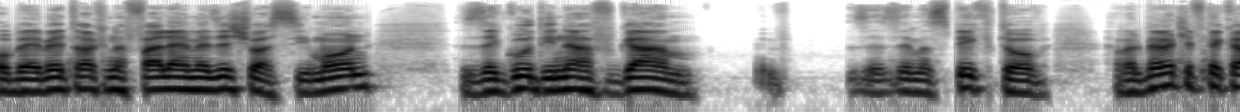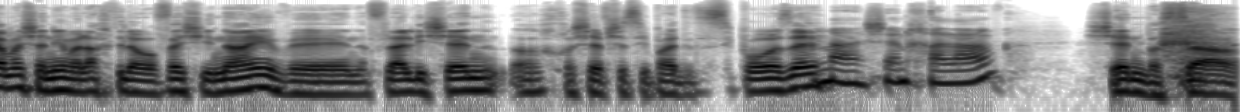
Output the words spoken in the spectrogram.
או באמת רק נפל להם איזשהו אסימון, זה good enough גם. זה, זה מספיק טוב אבל באמת לפני כמה שנים הלכתי לרופא שיניים ונפלה לי שן לא חושב שסיפרתי את הסיפור הזה מה שן חלב שן בשר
